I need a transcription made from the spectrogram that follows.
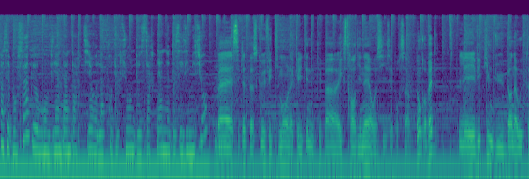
Ah, c'est pour ça qu'on vient d'interdire la production de certaines de ces émissions? Bah, c'est peut-être parce que effectivement la qualité n'était pas extraordinaire aussi, c'est pour ça. Donc en fait, les victimes du burn-out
